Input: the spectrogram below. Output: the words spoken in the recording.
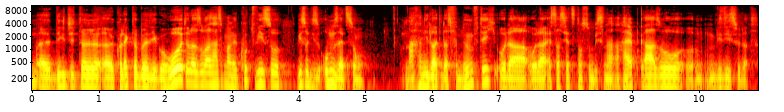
äh, äh, Digital äh, Collectible dir geholt oder sowas? Hast du mal geguckt, wie ist so, wie ist so diese Umsetzung? Machen die Leute das vernünftig oder, oder ist das jetzt noch so ein bisschen halbgar so? Wie siehst du das?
